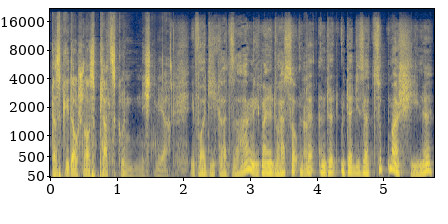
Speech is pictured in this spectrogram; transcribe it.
Das geht auch schon aus Platzgründen nicht mehr. Ich wollte ich gerade sagen, ich meine, du hast doch unter, ja? unter, unter, dieser Zugmaschine,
